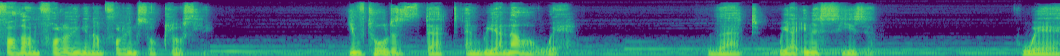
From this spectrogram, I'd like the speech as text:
Father, I'm following and I'm following so closely. You've told us that, and we are now aware that we are in a season where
